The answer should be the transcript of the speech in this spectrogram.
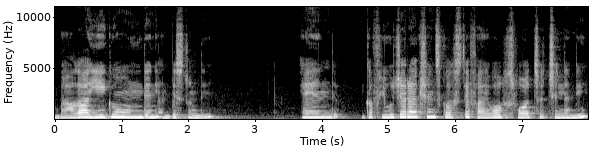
బాగా ఈగో ఉందని అనిపిస్తుంది. అండ్ ఇంకా ఫ్యూచర్ యాక్షన్స్కి వస్తే ఫైవ్ ఆఫ్ స్పాట్స్ వచ్చిందండి.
